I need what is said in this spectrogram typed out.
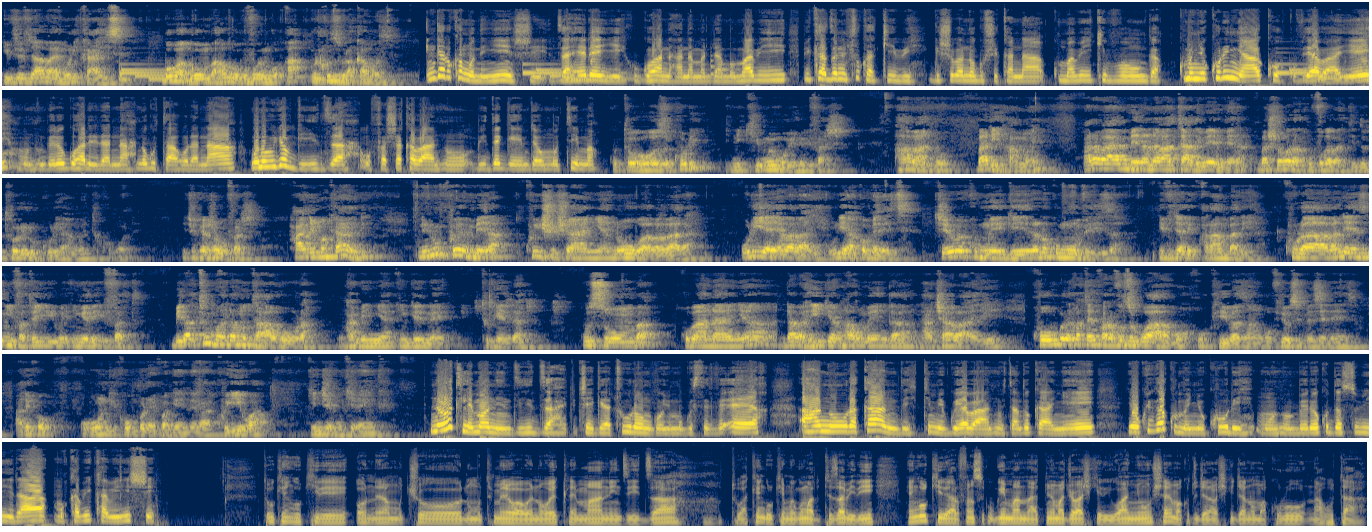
ibyo byabaye muri kahise bo bagomba ahubwo kuvuga ngo ah uri kuzi urakaboze ingaruka ngo ni nyinshi zahereye ku guhanahana amajambo mabi bikazana incuka kibi gishobora no gushikana ku mabi y'ikivunga kumenya ukuri nyako ku byabaye mu ntumbero yo guharirana no gutahurana ngo ni uburyo bwiza bufasha ko abantu bidegembya mu mutima gutohoza ukuri ni kimwe mu bintu bifasha aho abantu bari hamwe ari abemera n'abatari bemera bashobora kuvuga bati duturire ukuri hamwe tukubone icyo kirashobora gufasha hanyuma kandi ni n'ukwemera kwishushanya n'uwo wababara uriya yababaye uriya yakomeretse jewe kumwegera no kumwumviriza ibyo ari arambarira kuraba neza inyifato yiwe ingene yifata biratuma ndamutahura nkamenya ingene tugendana gusumba kubandanya ndaba hirya nkaho umenga ntacabaye kumbure ko atariko aravuza urwamo ukibaza ngo byose bimeze neza ariko ubundi kumbure ariko agendera kuyihwa yinjiye mu kirenge nawe Clement ni nziza icegera c'urongoye umugwi CVR ahanura kandi k'imigwi y'abantu bitandukanye yo kwiga kumenya ukuri muntu mbere yo kudasubira mu kabi kabishe tukengukire onera muco n'umutumire wawe nowe Clement nziza tubakengurukiye mwebwe mwaduteza abiri kengurukire Alphonse kubw'Imana yatumye amaje abashikira iwanyu shari makuru njana abashikija no makuru nahutaha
